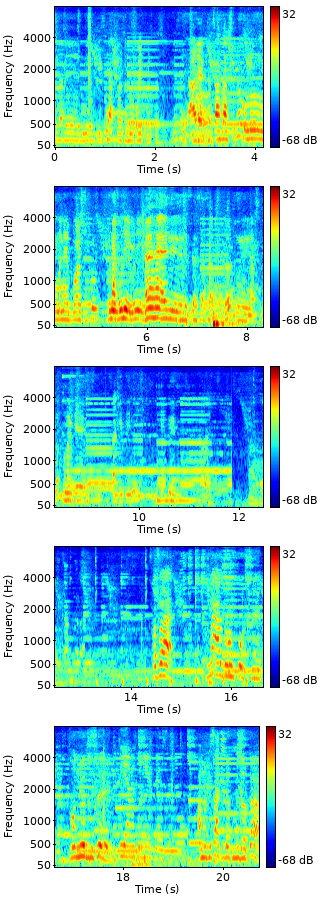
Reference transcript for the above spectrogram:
ওনারে নিয়োগ দিয়েছি আপনার জন্য ওয়েট করতেছি ঠিক আছে? আর একটা চাষা আসছিল উনি মানে বয়স্ক। উনি উনি উনি? হ্যাঁ হ্যাঁ এই যে চাষা আসছিল উনি আসছিল ওনাকে চাকরি দিইনি চাচা না যখন করছে তোমার নিয়োগ দিছে? জি আমাকে নিয়োগ দিয়েছে। আমার কি চাকরিটা খুবই দরকার?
